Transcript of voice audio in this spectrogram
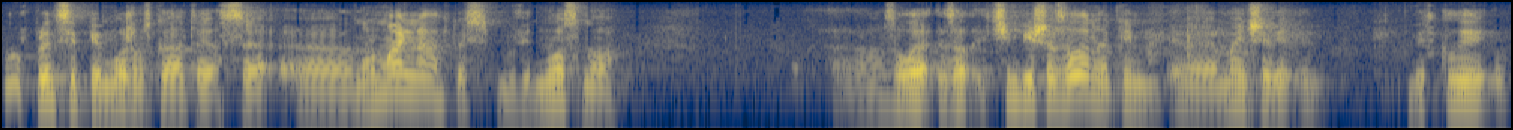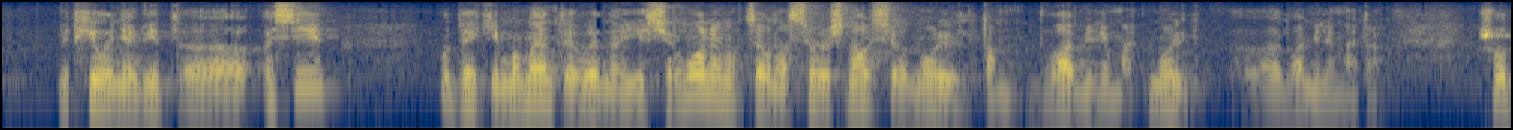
Ну, в принципі, можемо сказати, все е, нормально, тобто відносно. е, Чим більше зеленої, тим е, менше відхилення від осі. Ну, деякі моменти видно є з червоним. Це у нас всього лиш навсього 0,2 мм. 0,2 мм. Що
